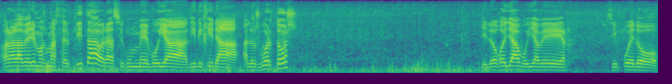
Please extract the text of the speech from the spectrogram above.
Ahora la veremos más cerquita, ahora según me voy a dirigir a, a los huertos. Y luego ya voy a ver si puedo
